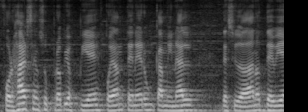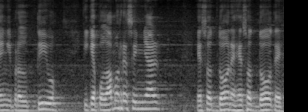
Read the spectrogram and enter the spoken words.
forjarse en sus propios pies, puedan tener un caminar de ciudadanos de bien y productivos y que podamos reseñar esos dones, esos dotes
